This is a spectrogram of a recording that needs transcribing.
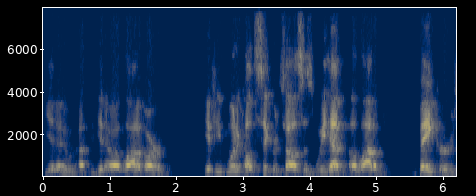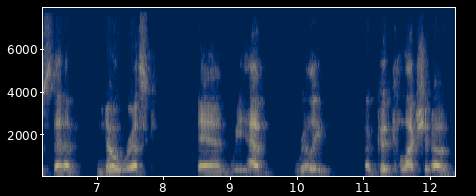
you know, uh, you know, a lot of our, if you want to call it secret sauces, we have a lot of bankers that have no risk, and we have really a good collection of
